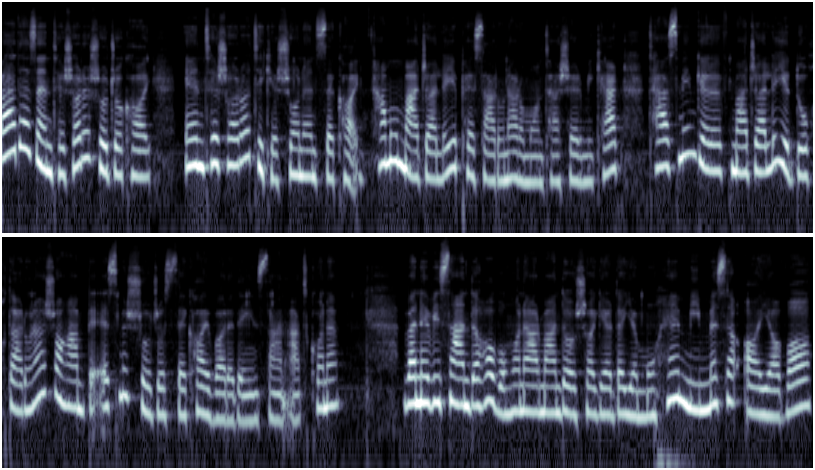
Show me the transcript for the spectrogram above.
بعد از انتشار شوجوکای انتشاراتی که شونن سکای همون مجله پسرونه رو منتشر می‌کرد تصمیم گرفت مجله دخترونش رو هم به اسم شوجو سکای وارد این صنعت کنه و نویسنده ها و هنرمنده و شاگردای مهمی مثل آیاوا،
